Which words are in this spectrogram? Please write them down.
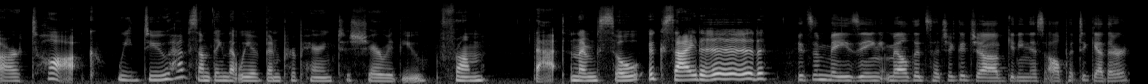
our talk, we do have something that we have been preparing to share with you from that. And I'm so excited. It's amazing. Mel did such a good job getting this all put together.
